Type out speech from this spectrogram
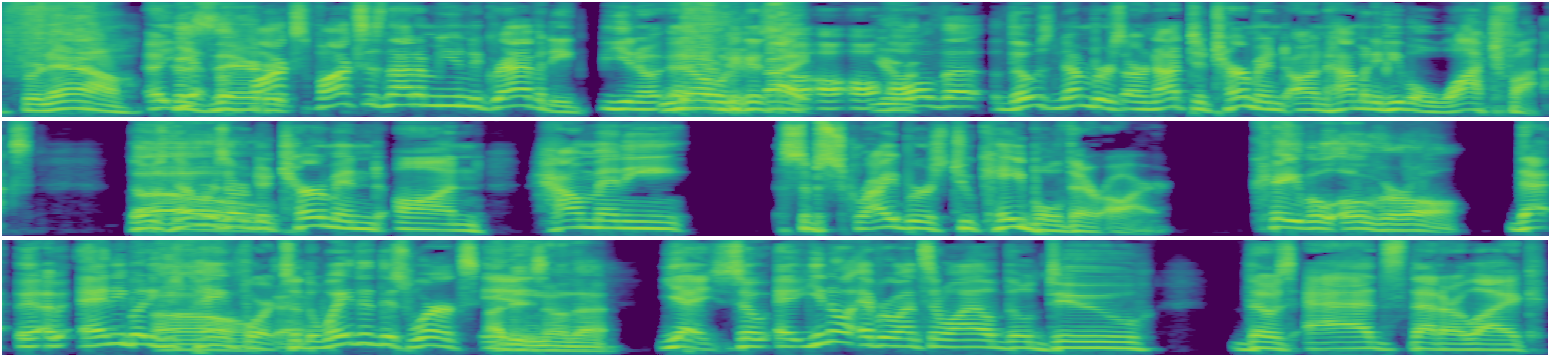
For now, Uh, yeah, but Fox Fox is not immune to gravity. You know, uh, No, because right. all, all- all the those numbers are not determined on how many people watch Fox. Those numbers are Oh. determined on how many subscribers to cable there are. cable overall. That uh, anybody who's paying Oh, for it. So the way that this works is I didn't know that. yeah. So uh, you know, every once in a while they'll do those ads that are like.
